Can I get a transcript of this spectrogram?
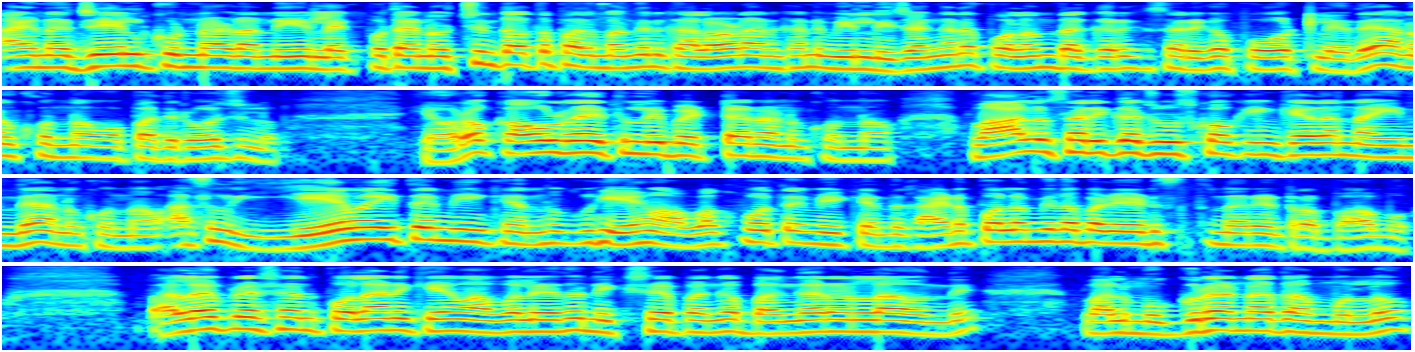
ఆయన జైలుకున్నాడని లేకపోతే ఆయన వచ్చిన తర్వాత పది మందిని కలవడానికి కానీ వీళ్ళు నిజంగానే పొలం దగ్గరికి సరిగా పోవట్లేదే అనుకుందాం ఓ పది రోజులు. ఎవరో కౌలు రైతుల్ని పెట్టారు అనుకుందాం. వాళ్ళు సరిగ్గా చూసుకోక ఇంకేదన్నా అయిందే అనుకుందాం. అసలు ఏమైతే మీకెందుకు ఏం అవ్వకపోతే మీకెందుకు? ఆయన పొలం మీద పడి ఏడుస్తున్నారేంట్రా బాబు? పల్లవి ప్రశాంత్ పొలానికి ఏం అవ్వలేదు నిక్షేపంగా బంగారంలా ఉంది. వాళ్ళు ముగ్గురు అన్నదమ్ముళ్ళు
